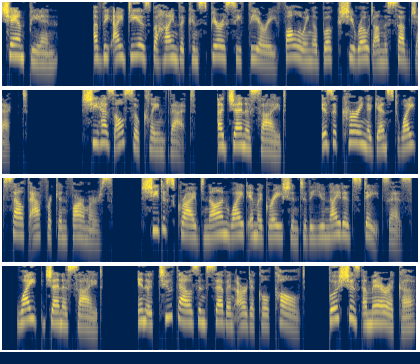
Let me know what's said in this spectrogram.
champion of the ideas behind the conspiracy theory following a book she wrote on the subject. She has also claimed that a genocide is occurring against white South African farmers. She described non-white immigration to the United States as white genocide in a 2007 article called Bush's America,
